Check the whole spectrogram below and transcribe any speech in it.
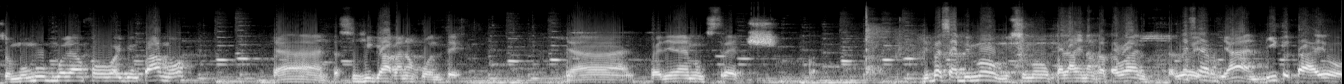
So, mumove mo lang forward yung paa mo. Yan. Tapos hihiga ka ng konti. Yan. Pwede na mag-stretch. Di ba sabi mo, gusto mo palaki ng katawan? Yes, sir. Yan, dito tayo.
